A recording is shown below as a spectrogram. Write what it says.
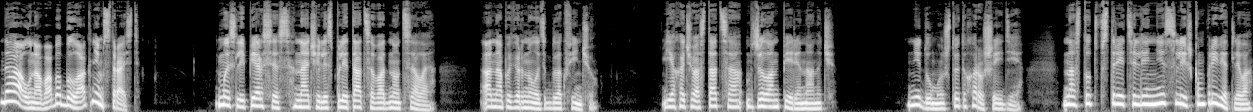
Да, у Наваба была к ним страсть. Мысли Персис начали сплетаться в одно целое. Она повернулась к Блэкфинчу. «Я хочу остаться в Джеланпере на ночь». «Не думаю, что это хорошая идея. Нас тут встретили не слишком приветливо.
